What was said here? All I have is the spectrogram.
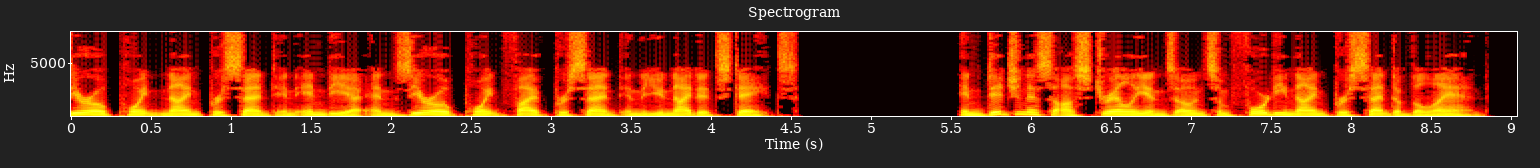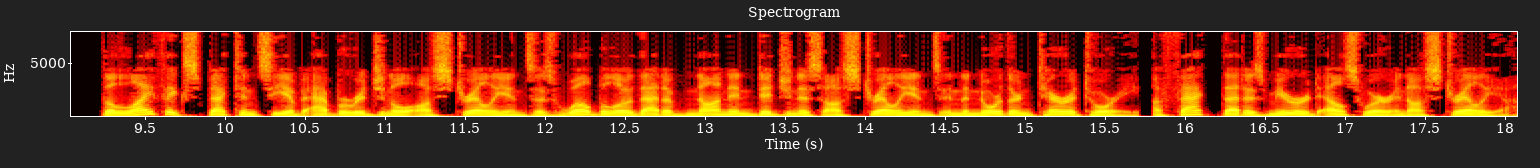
0.9% in India and 0.5% in the United States. Indigenous Australians own some 49% of the land. The life expectancy of Aboriginal Australians is well below that of non-Indigenous Australians in the Northern Territory, a fact that is mirrored elsewhere in Australia.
